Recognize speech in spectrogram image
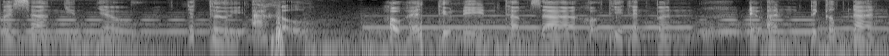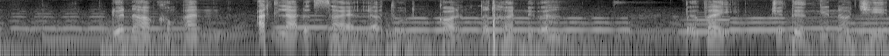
quay sang nhìn nhau nhất thời á khẩu hầu hết thiếu niên tham gia hội thi thanh vân đều ăn tích cốc đàn. Đứa nào không ăn, ắt là được xài loại thuốc còn tốt hơn nữa. Bởi vậy chưa từng nghe nói chuyện,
